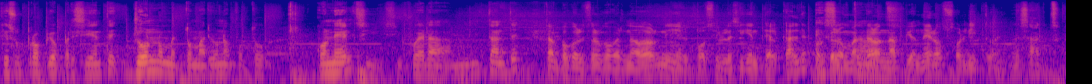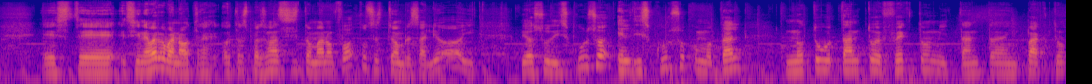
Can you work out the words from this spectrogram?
que es su propio presidente. Yo no me tomaría una foto con él si, si fuera militante. Tampoco lo hizo el gobernador ni el posible siguiente alcalde, porque lo mandaron a pionero solito. ¿eh? Exacto. Este, sin embargo, bueno, otras otras personas sí tomaron fotos, este hombre salió y dio su discurso. El discurso como tal no tuvo tanto efecto ni tanto impacto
